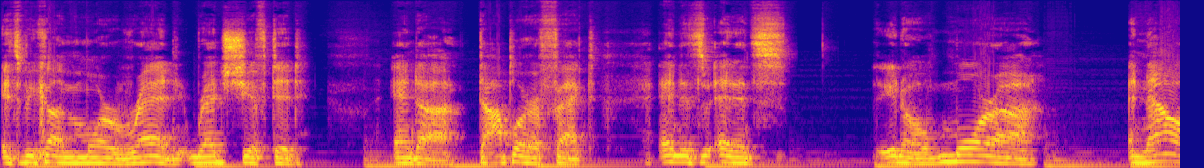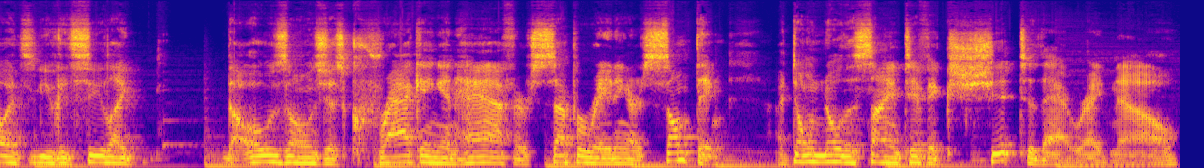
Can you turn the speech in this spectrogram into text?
it's become more red red shifted and uh doppler effect. And it's and it's you know more uh and now it's you can see like the ozone's just cracking in half or separating or something. I don't know the scientific shit to that right now.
